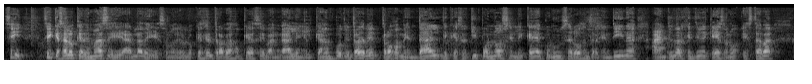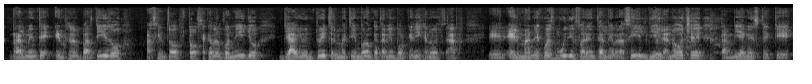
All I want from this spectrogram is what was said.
Sí, sí, que es algo que además eh, habla de eso, ¿no? de lo que es el trabajo que hace Bangal en el campo, de trabajo mental, de que su equipo no se le caiga con un 0-2 entre Argentina, ante una Argentina que eso, ¿no? Estaba realmente en el partido, haciendo todo, sacando el colmillo. Ya yo en Twitter me metí en bronca también porque dije, no, ah, el, el, manejo es muy diferente al de Brasil, día y la noche. También este que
